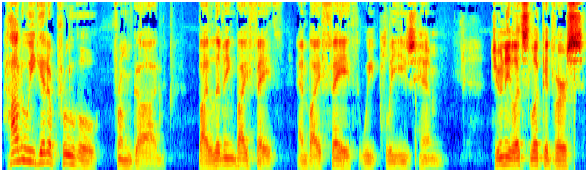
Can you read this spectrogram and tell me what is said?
How do we get approval from God? By living by faith, and by faith we please Him. Junie, let's look at verse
